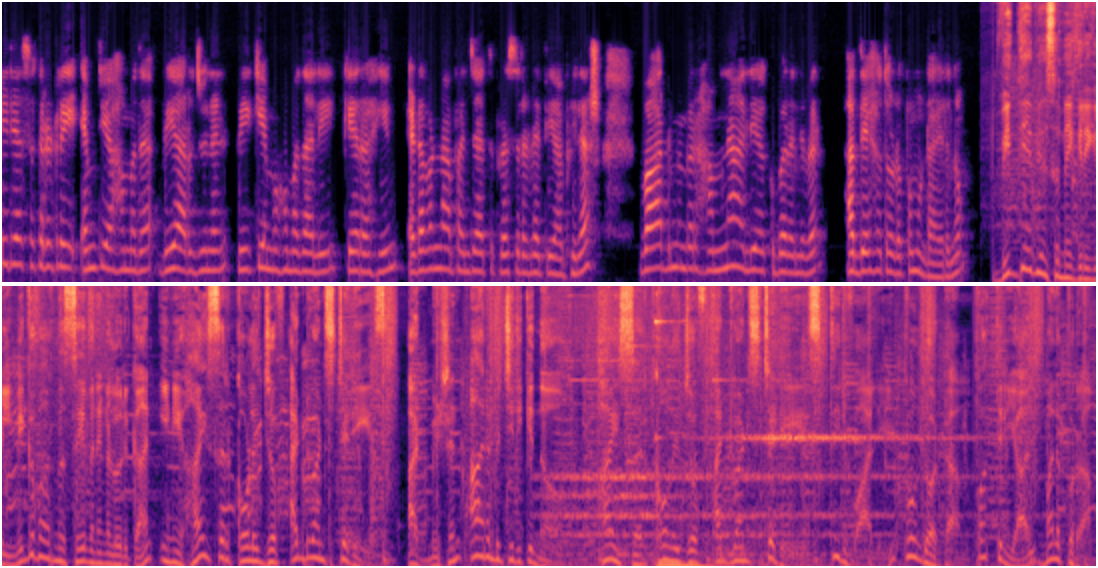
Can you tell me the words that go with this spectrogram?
area secretary M T Ahammed V Arjunan P K Muhammad Ali K Raheem Edavanna panchayat president T Abhilash ward member Hamna Ali Akbar എന്നിവർ അദ്ദേഹത്തോടൊപ്പം ഉണ്ടായിരുന്നു. വിദ്യാഭ്യാസ മേഖലയിൽ മികവാർന്ന സേവനങ്ങൾ ഒരുക്കാൻ ഇനി ഹൈസർ college of advance studies admission ആരംഭിച്ചിരിക്കുന്നു. ഹൈസർ college of advance studies Thiruvali Poonthottam Pathiriyal Malappuram.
